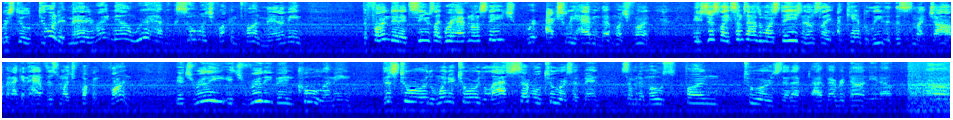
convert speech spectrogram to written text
we're still doing it, man. And right now, we're having so much fucking fun, man. I mean the fun that it seems like we're having on stage, we're actually having that much fun. It's just like sometimes I'm on stage and I was like, I can't believe that this is my job and I can have this much fucking fun. It's really, it's really been cool. I mean, this tour, the winter tour, the last several tours have been some of the most fun tours that I've, I've ever done, you know. Um,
